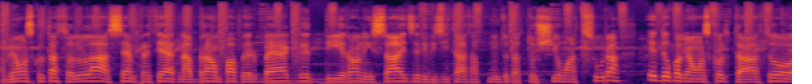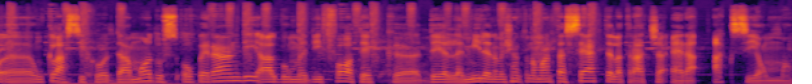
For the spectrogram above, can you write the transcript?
Abbiamo ascoltato la sempre eterna Brown Paper Bag di Ronnie Sides rivisitata appunto da Toshio Matsura e dopo abbiamo ascoltato eh, un classico da Modus Operandi, album di Fotech eh, del 1997, la traccia era Axiom.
